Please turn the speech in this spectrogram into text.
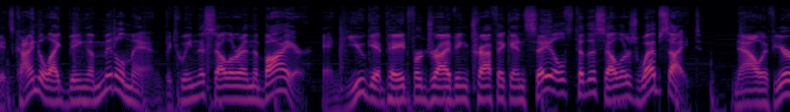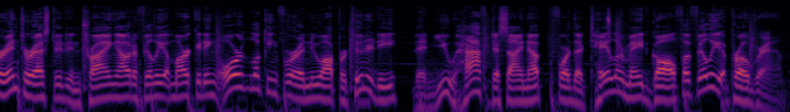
It's kind of like being a middleman between the seller and the buyer, and you get paid for driving traffic and sales to the seller's website. Now, if you're interested in trying out affiliate marketing or looking for a new opportunity, then you have to sign up for the TaylorMade Golf Affiliate Program.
